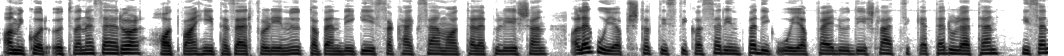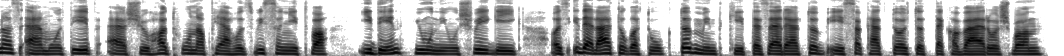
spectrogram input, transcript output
amikor 50 ezerről 67 ezer fölé nőtt a vendégészakák száma a településen. A legújabb statisztika szerint pedig újabb fejlődés látszik e területen, hiszen az elmúlt év első hat hónapjához viszonyítva idén, június végéig az ide látogatók több mint 2000-rel több éjszakát töltöttek a városban.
